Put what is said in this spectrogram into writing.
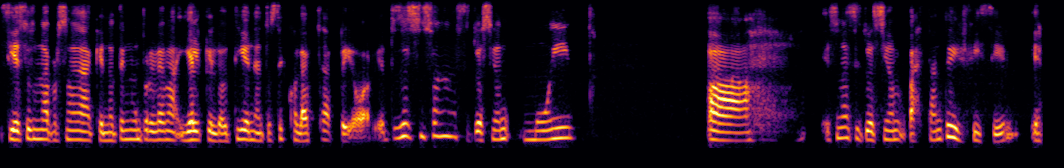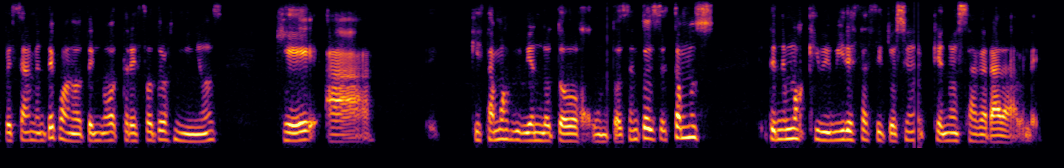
si eso es una persona que no tenga un problema y él que lo tiene, entonces colapsa peor. Entonces es una situación muy, ah, es una situación bastante difícil, especialmente cuando tengo tres otros niños que, ah, que estamos viviendo todos juntos. Entonces tenemos que vivir esta situación que no es agradable.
